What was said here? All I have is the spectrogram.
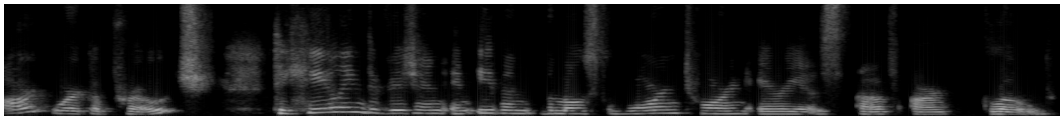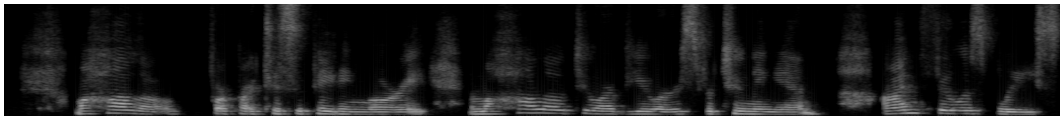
artwork approach to healing division in even the most worn, torn areas of our globe. Mahalo for participating, Lori, and mahalo to our viewers for tuning in. I'm Phyllis Blees.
